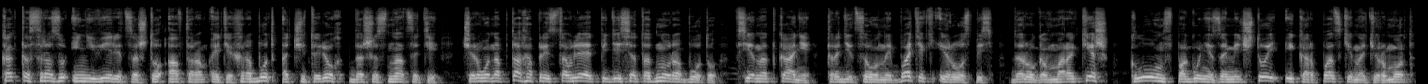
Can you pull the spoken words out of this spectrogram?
Как-то сразу и не верится, что автором этих работ от 4 до 16. Червона птаха представляет 51 работу. Все на ткани. Традиционный батик и роспись. Дорога в Маракеш, клоун в погоне за мечтой и карпатский натюрморт.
